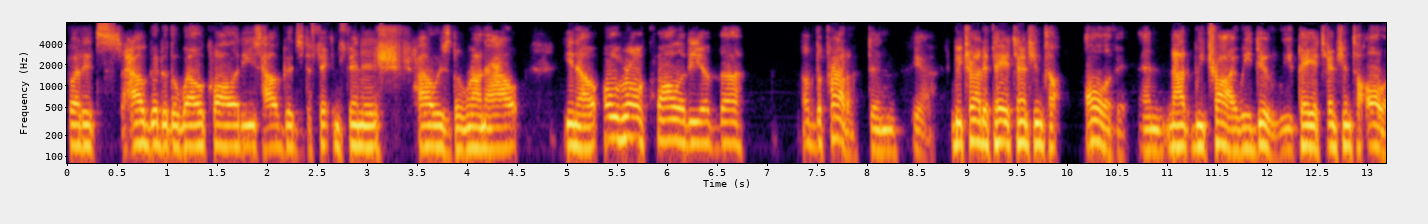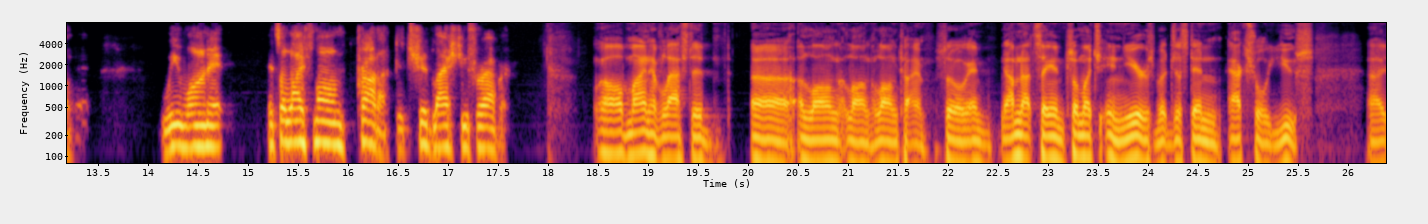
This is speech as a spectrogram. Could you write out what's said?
but it's how good are the well qualities, how good's the fit and finish, how is the run out, you know, overall quality of the of the product. And Yeah. we try to pay attention to all of it, and not we try, we do. We pay attention to all of it. We want it. It's a lifelong product. It should last you forever. Well, mine have lasted uh, a long, long, long time. So, and I'm not saying so much in years, but just in actual use. Uh,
